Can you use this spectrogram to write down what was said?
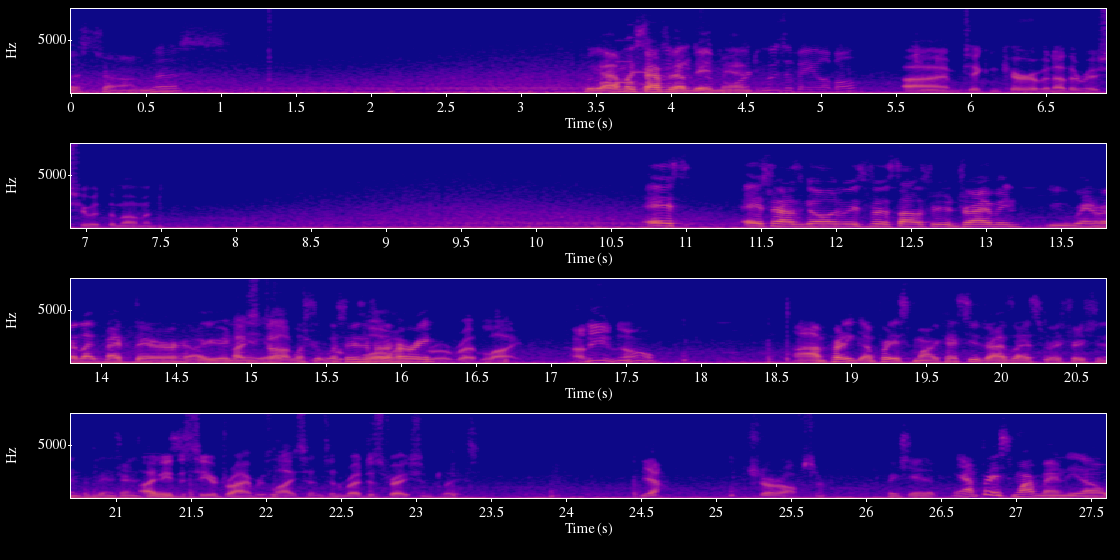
Let's turn on this. But yeah, I'm excited for the update, man. Who's available? I'm taking care of another issue at the moment. Ace, Ace, how's it going? Reason for the stop for your driving. You ran a red light back there. Are you in? I any, stopped what's, you what's for the reason for the hurry? For a red light. How do you know? Uh, I'm pretty. I'm pretty smart. Can I see your driver's license, registration, and proof of insurance, please? I need to see your driver's license and registration, please. Yeah, sure, officer. Appreciate it. Yeah, I'm pretty smart, man. You know,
